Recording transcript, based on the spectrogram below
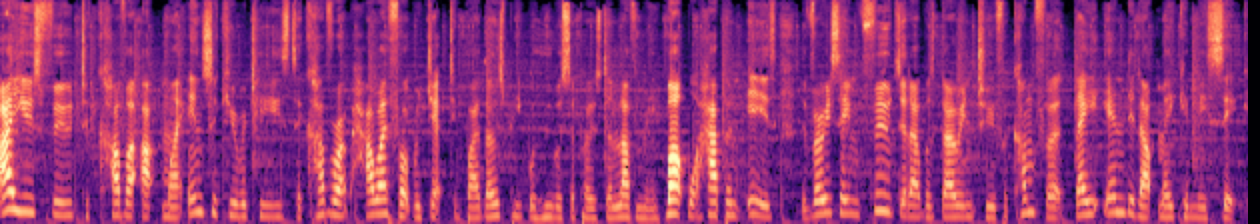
I used food to cover up my insecurities, to cover up how I felt rejected by those people who were supposed to love me me. But what happened is the very same foods that I was going to for comfort, they ended up making me sick.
